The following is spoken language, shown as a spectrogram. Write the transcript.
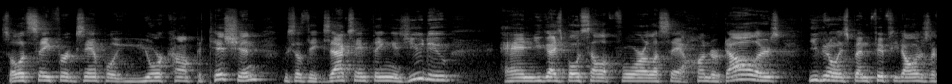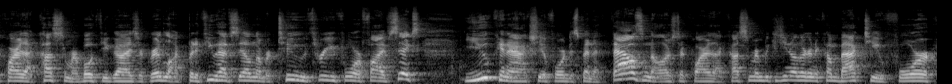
So let's say, for example, your competition who sells the exact same thing as you do, and you guys both sell it for, let's say, $100, you can only spend $50 to acquire that customer. Both you guys are gridlocked. But if you have sale number two, three, four, five, six, you can actually afford to spend $1,000 to acquire that customer because you know they're going to come back to you for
